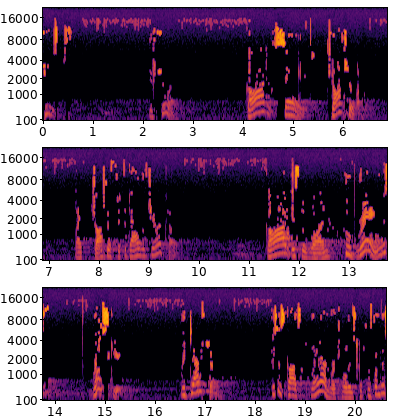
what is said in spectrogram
Jesus. Yeshua. God saved Joshua like Joshua did the battle of Jericho. God is the one who brings rescue, redemption. This is God's plan, we're told in Scripture from the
